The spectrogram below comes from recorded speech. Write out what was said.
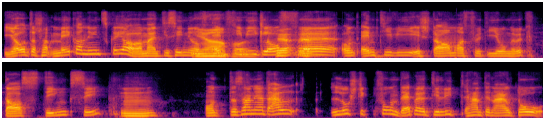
Ja, und das ist halt mega 90er Jahre. Ich meine, die sind ja auf Ja, MTV voll. gelaufen Ja, und MTV ist damals für die Jungen wirklich das Ding gewesen. Mhm. Und das habe ich halt auch lustig gefunden. Eben, die Leute haben dann auch hier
